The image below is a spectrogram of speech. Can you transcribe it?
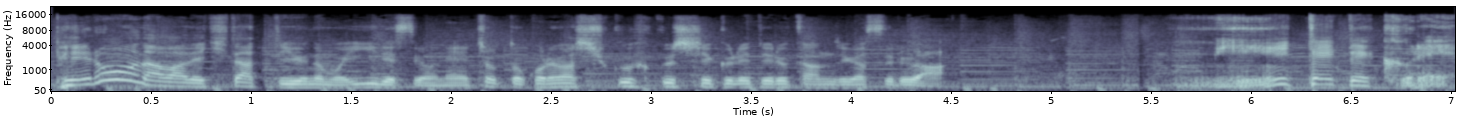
ペローナまで来たっていうのもいいですよね。ちょっとこれは祝福してくれてる感じがするわ。見ててくれ。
